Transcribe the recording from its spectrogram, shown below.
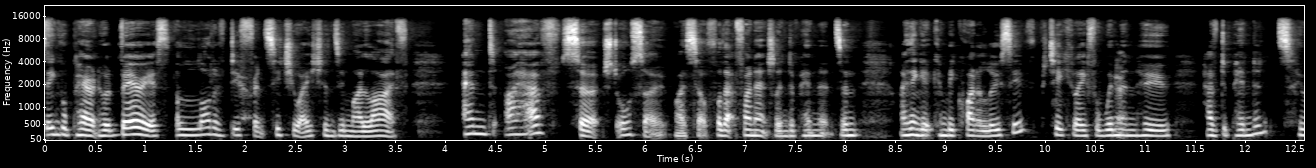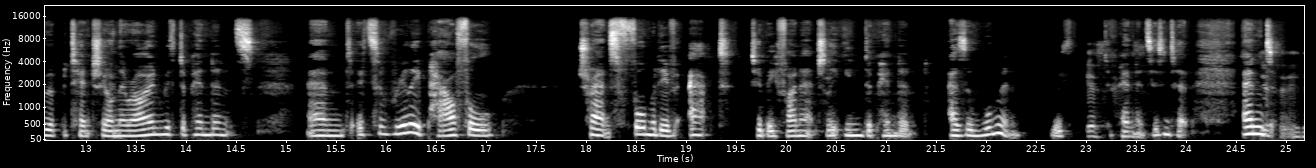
single parenthood, various, a lot of different situations in my life. And I have searched also myself for that financial independence. And I think it can be quite elusive, particularly for women yeah. who have dependents, who are potentially on their own with dependents. And it's a really powerful, transformative act to be financially independent as a woman with yes. dependents, isn't it? And yes,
